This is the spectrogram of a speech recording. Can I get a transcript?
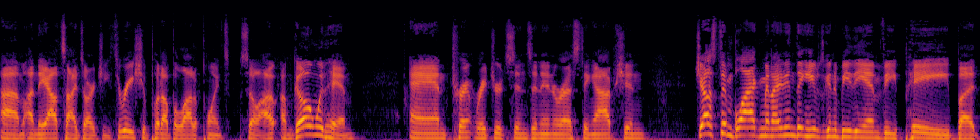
Um, on the outsides, RG3 should put up a lot of points. So I, I'm going with him. And Trent Richardson's an interesting option. Justin Blackmon, I didn't think he was going to be the MVP, but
